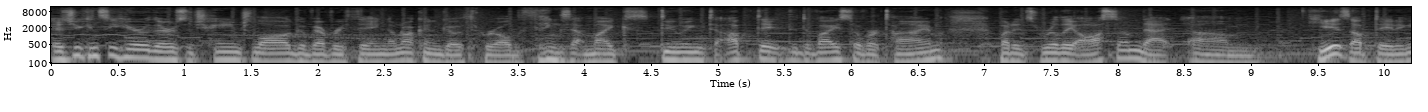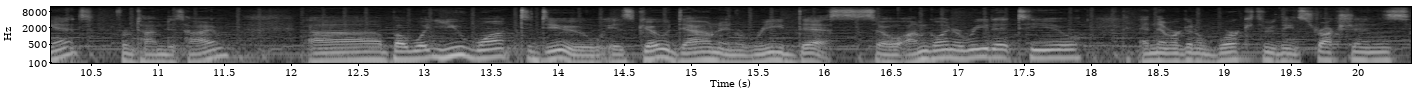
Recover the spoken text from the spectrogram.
as you can see here there's a change log of everything. I'm not going to go through all the things that Mike's doing to update the device over time but it's really awesome that um, he is updating it from time to time. Uh, but what you want to do is go down and read this. So I'm going to read it to you and then we're going to work through the instructions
